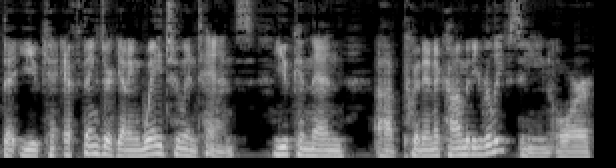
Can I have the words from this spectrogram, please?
that you can, if things are getting way too intense, you can then uh, put in a comedy relief scene, or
